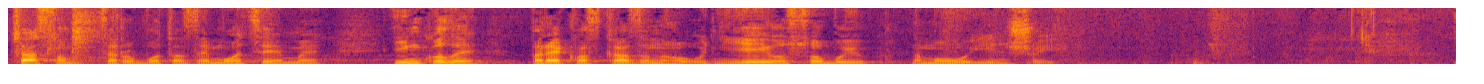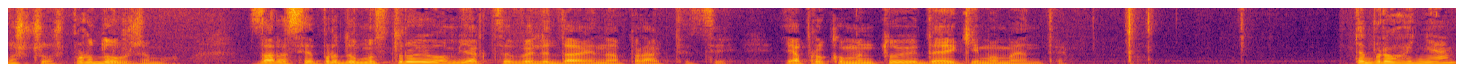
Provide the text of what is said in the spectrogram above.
Часом це робота з емоціями, інколи переклад сказаного однією особою на мову іншої. Ну що ж, продовжимо. Зараз я продемонструю вам, як це виглядає на практиці. Я прокоментую деякі моменти. Доброго дня.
